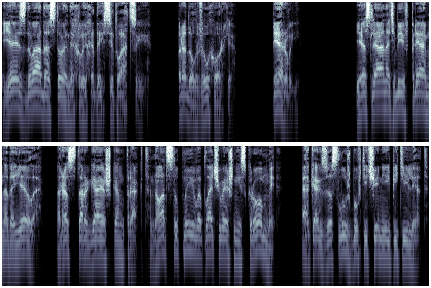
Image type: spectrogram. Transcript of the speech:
«Есть два достойных выхода из ситуации», — продолжил Хорхе. «Первый. Если она тебе и впрямь надоела, расторгаешь контракт, но отступные выплачиваешь не скромные, а как за службу в течение пяти лет.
